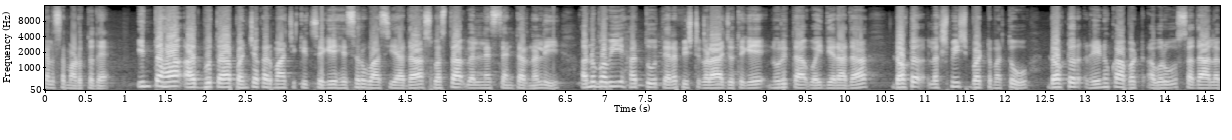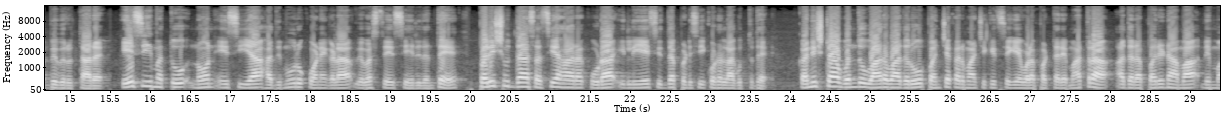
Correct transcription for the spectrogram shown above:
ಕೆಲಸ ಮಾಡುತ್ತದೆ. ಇಂತಹ ಅದ್ಭುತ ಪಂಚಕರ್ಮ ಚಿಕಿತ್ಸೆಗೆ ಹೆಸರುವಾಸಿಯಾದ ಸ್ವಸ್ಥ ವೆಲ್ನೆಸ್ ಸೆಂಟರ್ನಲ್ಲಿ ಅನುಭವಿ ಹತ್ತು ಥೆರಪಿಸ್ಟ್ಗಳ ಜೊತೆಗೆ ನುರಿತ ವೈದ್ಯರಾದ ಡಾಕ್ಟರ್ ಲಕ್ಷ್ಮೀಶ್ ಭಟ್ ಮತ್ತು ಡಾಕ್ಟರ್ ರೇಣುಕಾ ಭಟ್ ಅವರು ಸದಾ ಲಭ್ಯವಿರುತ್ತಾರೆ. ಎಸಿ ಮತ್ತು ನಾನ್ ಎಸಿಯ ಹದಿಮೂರು ಕೋಣೆಗಳ ವ್ಯವಸ್ಥೆ ಸೇರಿದಂತೆ ಪರಿಶುದ್ಧ ಸಸ್ಯಾಹಾರ ಕೂಡ ಇಲ್ಲಿಯೇ ಸಿದ್ಧಪಡಿಸಿಕೊಡಲಾಗುತ್ತದೆ. ಕನಿಷ್ಠ ಒಂದು ವಾರವಾದರೂ ಪಂಚಕರ್ಮ ಚಿಕಿತ್ಸೆಗೆ ಒಳಪಟ್ಟರೆ ಮಾತ್ರ ಅದರ ಪರಿಣಾಮ ನಿಮ್ಮ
